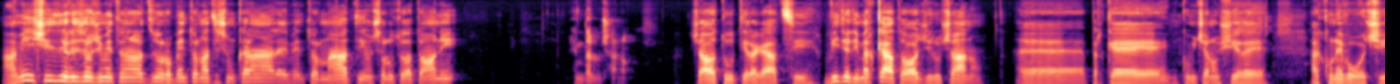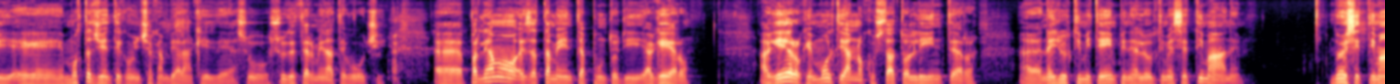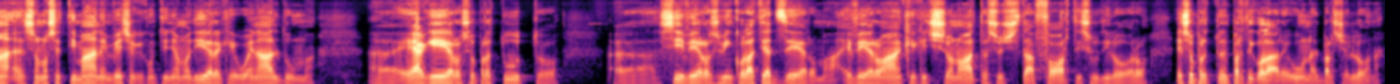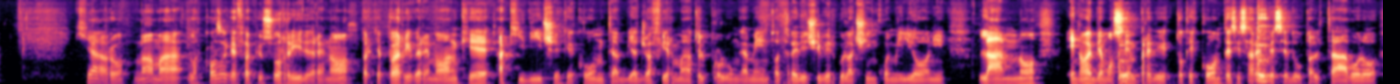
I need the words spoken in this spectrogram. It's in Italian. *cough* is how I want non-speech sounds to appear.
Amici di Risorgimento Nell'Azzurro, bentornati su un canale, bentornati, un saluto da Tony. E da Luciano. Ciao a tutti ragazzi, video di mercato oggi Luciano, eh, perché cominciano a uscire alcune voci e molta gente comincia a cambiare anche idea su, su determinate voci. Eh, parliamo esattamente appunto di Aghero, Aghero che molti hanno accostato all'Inter eh, negli ultimi tempi, nelle ultime settimane noi settima- eh, sono settimane invece che continuiamo a dire che Wijnaldum eh, e Aghero soprattutto, eh, sì è vero svincolati a zero, ma è vero anche che ci sono altre società forti su di loro e soprattutto in particolare una, il Barcellona. Chiaro, no, ma la cosa che fa più sorridere, no? Perché poi arriveremo anche a chi dice che Conte abbia già firmato il prolungamento a 13,5 milioni l'anno e noi abbiamo sempre detto che Conte si sarebbe seduto al tavolo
